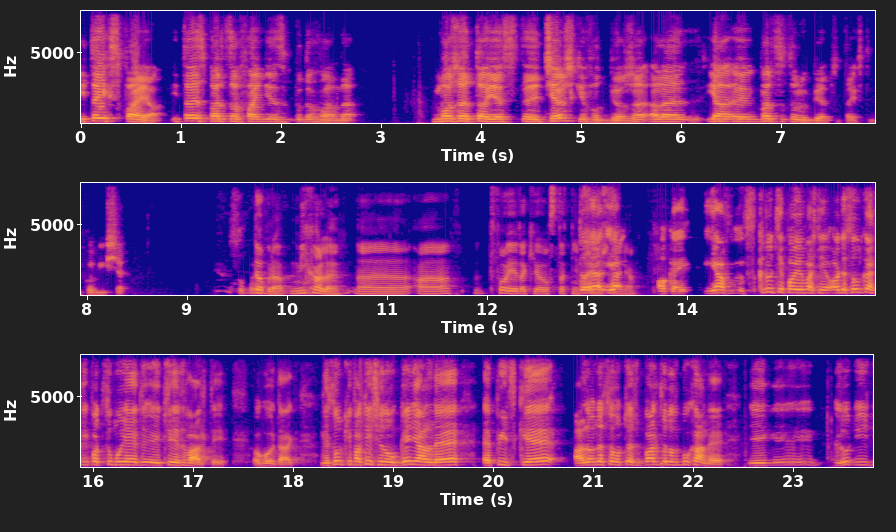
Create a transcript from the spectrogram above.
i to ich spaja i to jest bardzo fajnie zbudowane. Może to jest e, ciężkie w odbiorze, ale ja e, bardzo to lubię tutaj w tym komiksie. Super. Dobra, Michale, e, a twoje takie ostatnie to? Ja, ja, Okej, okay. ja w skrócie powiem właśnie o rysunkach i podsumuję, czy jest warty. Ogólnie tak. Rysunki faktycznie są genialne, epickie, ale one są też bardzo rozbuchane. Ludzi,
